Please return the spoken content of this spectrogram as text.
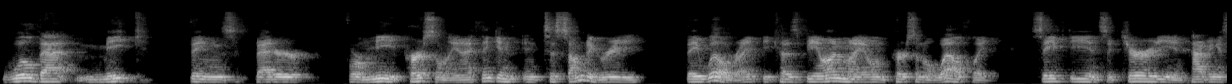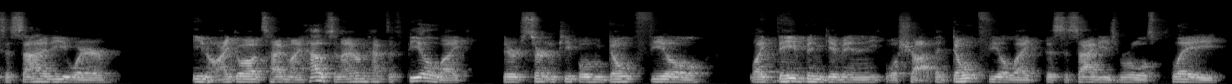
will that make things better for me personally? And I think in, in to some degree they will, right? Because beyond my own personal wealth, like safety and security and having a society where, you know, I go outside my house and I don't have to feel like there are certain people who don't feel like they've been given an equal shot, that don't feel like the society's rules play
